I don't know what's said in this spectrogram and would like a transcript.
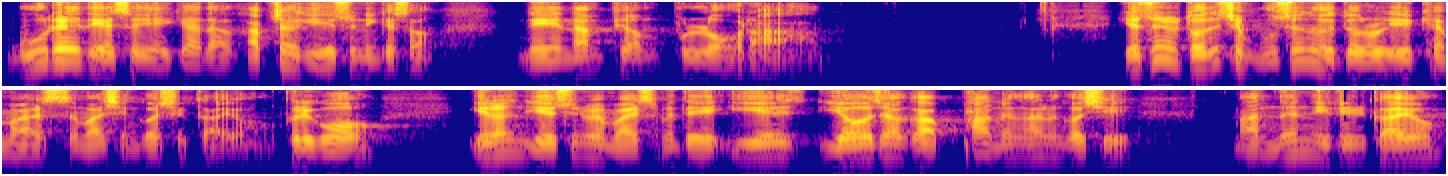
물에 대해서 얘기하다가 갑자기 예수님께서 내 남편 불러오라. 예수님 도대체 무슨 의도로 이렇게 말씀하신 것일까요? 그리고 이런 예수님의 말씀에 대해 이 여자가 반응하는 것이 맞는 일일까요?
